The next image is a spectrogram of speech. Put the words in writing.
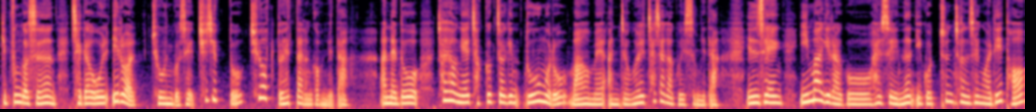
기쁜 것은 제가 올 1월 좋은 곳에 취직도 취업도 했다는 겁니다. 아내도 처형의 적극적인 도움으로 마음의 안정을 찾아가고 있습니다. 인생 이막이라고 할 수 있는 이곳 춘천 생활이 더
